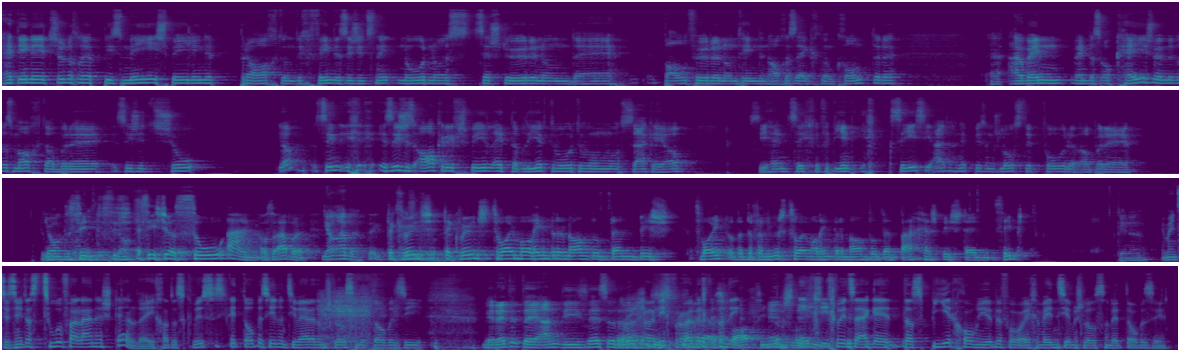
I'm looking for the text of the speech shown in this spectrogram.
hat ihnen jetzt schon noch etwas mehr Spiel gebracht und ich finde, es ist jetzt nicht nur noch ein Zerstören und äh, Ball führen und hinten nachsäckeln und kontern. Äh, auch wenn, wenn das okay ist, wenn man das macht, aber äh, es ist jetzt schon, ja, es, sind, es ist ein Angriffsspiel etabliert worden, wo man muss sagen, ja, sie haben es sicher verdient. Ich sehe sie einfach nicht bis zum Schluss dort vorne, aber äh, ja, und es, sind, es, ist, es ist ja so eng. Also eben, ja, eben. Gewöhnst, da gewöhnst zweimal hintereinander und dann bist du zweit, oder du verlierst zweimal hintereinander und dann Pech hast, bist du dann siebt. Genau. Wir müssen jetzt nicht als Zufall stellen. Ich habe das gewusst, dass sie dort oben sind und sie werden am Schluss nicht oben sein. Wir reden dann Ende Saison. Richtig, und ich freue mich. als Fazit am Ich, Schluss. ich, ich würde sagen, das Bier komme ich über von euch, wenn sie am Schluss noch dort oben sind.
